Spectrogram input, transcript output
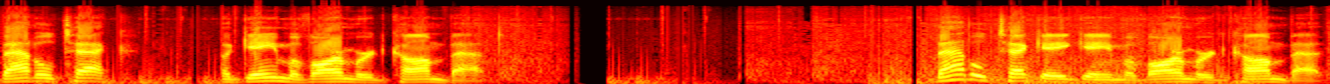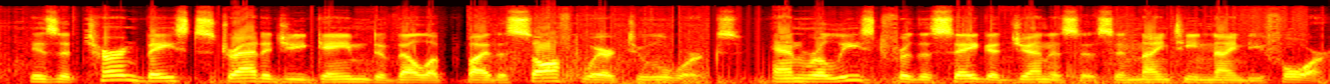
Battletech. A game of armored combat. Battletech A Game of Armored Combat is a turn-based strategy game developed by the software Toolworks and released for the Sega Genesis in 1994.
